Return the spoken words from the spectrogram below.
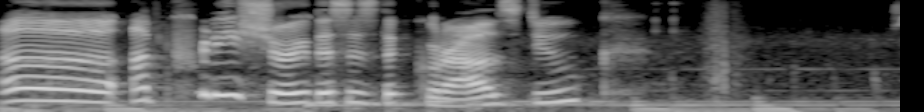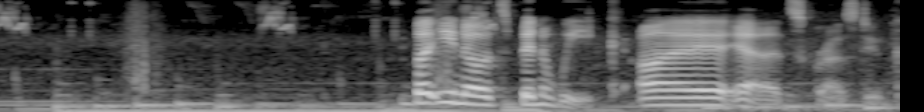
Uh, I'm pretty sure this is the Grasduke. But, you know, it's been a week. Uh, yeah, it's Grasduke.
